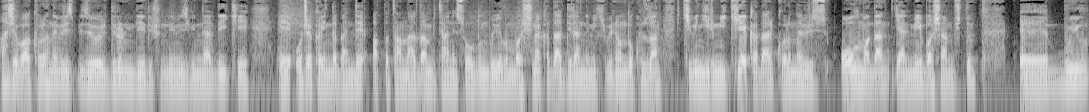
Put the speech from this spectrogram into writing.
acaba koronavirüs bizi öldürür mü diye düşündüğümüz günler değil ki e, Ocak ayında ben de atlatanlardan bir tanesi oldum bu yılın başına kadar direndim 2019'dan 2022'ye kadar koronavirüs olmadan gelmeyi başarmıştım. Ee, bu yıl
